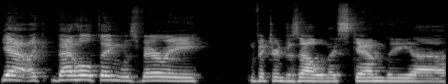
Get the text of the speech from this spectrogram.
yeah, like that whole thing was very Victor and Giselle when they scammed the uh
